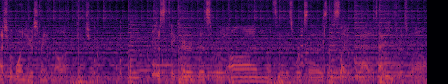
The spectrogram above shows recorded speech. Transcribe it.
I should put more into your strength and all that for the future. Just to take care of this early on. Let's see if this works as a slight mad attack user as well.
